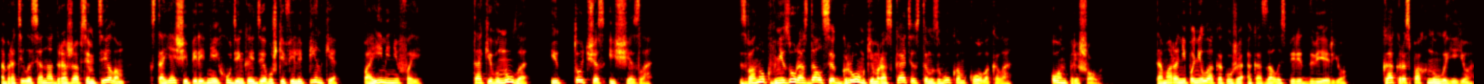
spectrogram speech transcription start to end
Обратилась она, дрожа всем телом, к стоящей перед ней худенькой девушке-филиппинке по имени Фэй. Так кивнула и тотчас исчезла. Звонок внизу раздался громким раскатистым звуком колокола. Он пришел. Тамара не поняла, как уже оказалась перед дверью, как распахнула ее.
